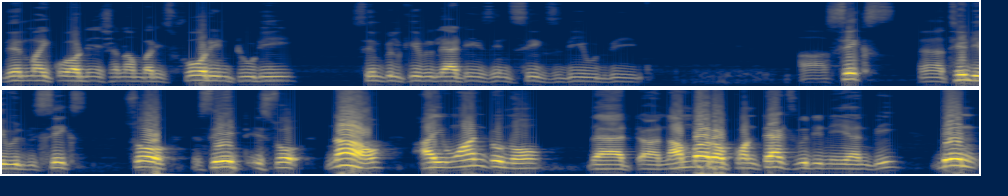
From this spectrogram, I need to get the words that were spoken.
then my coordination number is 4 in 2D simple cubic lattice in 6D would be uh, 6 3D uh, will be 6. So, Z is so now I want to know that uh, number of contacts between A and B then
